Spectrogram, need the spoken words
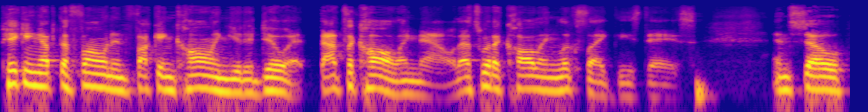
picking up the phone and fucking calling you to do it. That's a calling now. That's what a calling looks like these days. And so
